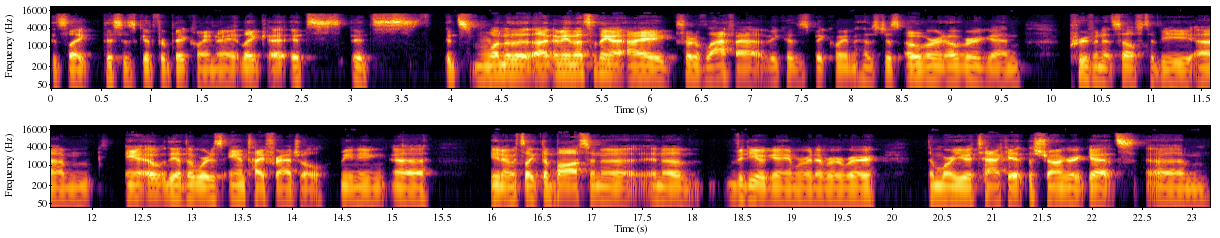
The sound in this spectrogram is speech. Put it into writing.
it's like this is good for Bitcoin, right? Like uh, it's it's it's one of the. I mean, that's the thing I, I sort of laugh at because Bitcoin has just over and over again proven itself to be. Um, oh, yeah, the word is anti-fragile, meaning uh, you know it's like the boss in a in a video game or whatever, where the more you attack it, the stronger it gets. Um,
